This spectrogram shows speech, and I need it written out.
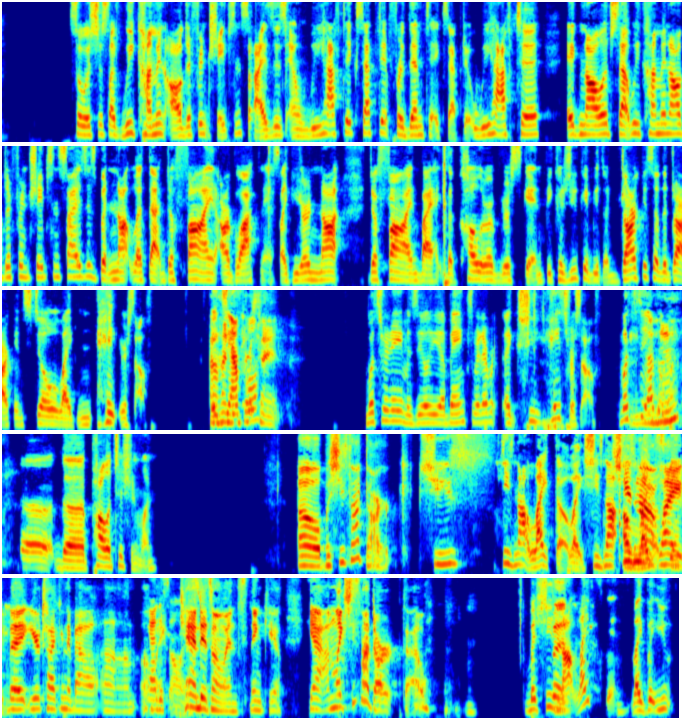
So it's just like we come in all different shapes and sizes, and we have to accept it for them to accept it. We have to acknowledge that we come in all different shapes and sizes, but not let that define our blackness. Like you're not defined by the color of your skin because you can be the darkest of the dark and still like hate yourself. Example, 100%. what's her name? Azealia Banks, whatever. Like she hates herself. What's the mm-hmm. other one? The the politician one. Oh, but she's not dark. She's she's not light though. Like she's not. She's not light, but you're talking about um oh, Candace Owens. Candace Owens. Thank you. Yeah, I'm like she's not dark though. But she's but, not light skinned. Like, but you,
